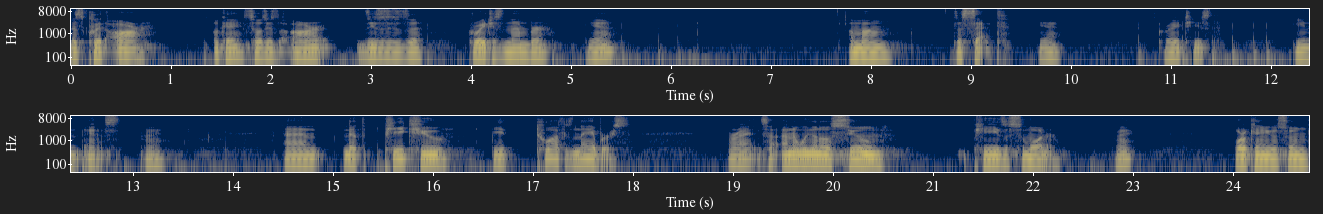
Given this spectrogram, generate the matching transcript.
Let's call it R. Okay, so this R, this is the greatest number, yeah, among the set, yeah, greatest in S, right? And let PQ be two of its neighbors, all right? So, and we're gonna assume P is smaller, right? Or can you assume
